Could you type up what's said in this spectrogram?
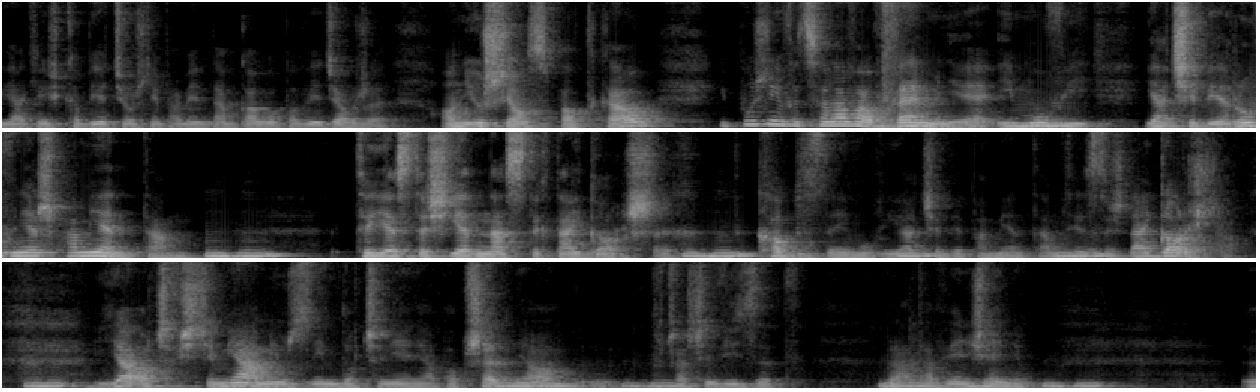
jakiejś kobiecie, już nie pamiętam komu, powiedział, że on już ją spotkał i później wycelował we mnie i mówi, ja ciebie również pamiętam. Mhm. Ty jesteś jedna z tych najgorszych. Mhm. Kobzdej mówi, ja Mhm. ciebie pamiętam, ty Mhm. jesteś najgorsza. Mhm. Ja oczywiście miałam już z nim do czynienia poprzednio, Mhm. w czasie wizyt brata w więzieniu. Y,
